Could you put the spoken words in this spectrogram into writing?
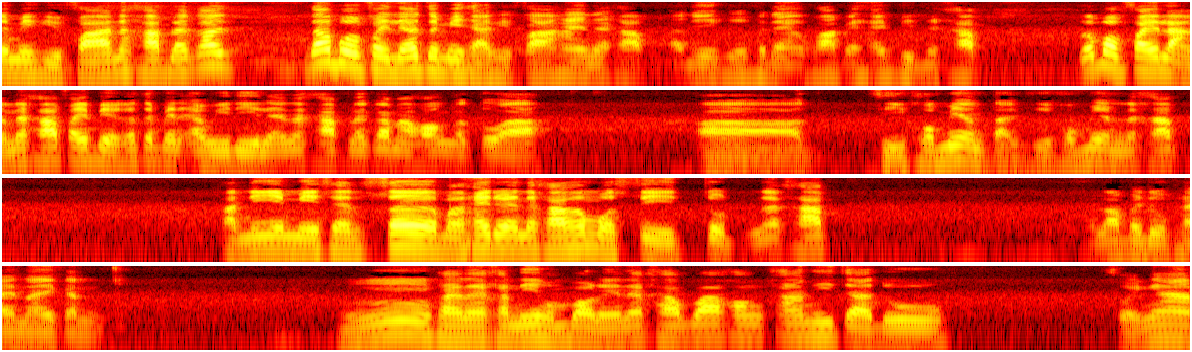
จะมีสีฟ้านะครับ แล้วก็ด้านบนไฟเลี้ยวจะมีแถบสีฟ้าให้นะครับ อันนี้คือแสดงความเป็นไฮบริดนะครับระบบไฟหลังนะครับไฟเบรกก็จะเป็น LED แล้วนะครับ แล้วก็มาพร้อมกับตัวสีโครเมียมต่างสีโครเมียมนะครับคันนี้ยังมีเซ็นเซอร์มาให้ด้วยนะครับ ทั้งหมด 4 จุดนะครับ เราไปดูภายในกัน อืมภายในคันนี้ผมบอกเลยนะครับ ว่าค่อนข้างที่จะดูสวยงาม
